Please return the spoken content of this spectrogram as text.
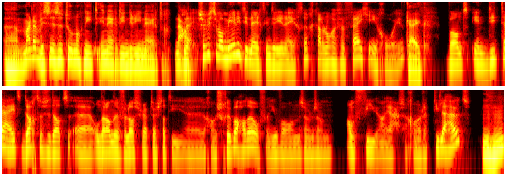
Eh, maar dat wisten ze toen nog niet in 1993. Nou, Nee, ze wisten wel meer niet in 1993. Ik ga er nog even een feitje in gooien. kijk. Want in die tijd dachten ze dat eh, onder andere Velociraptors dat die eh, gewoon schubben hadden. Of in ieder geval zo'n zo'n amfie, oh ja, zo gewoon reptiele huid. Mhm.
